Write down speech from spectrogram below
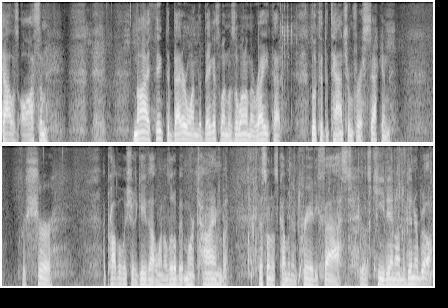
That was awesome. No, I think the better one, the biggest one was the one on the right that looked at the tantrum for a second. For sure. I probably should have gave that one a little bit more time, but this one was coming in pretty fast. It was keyed in on the dinner bell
